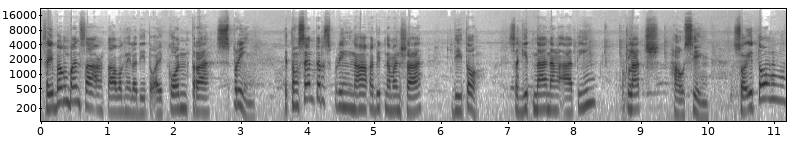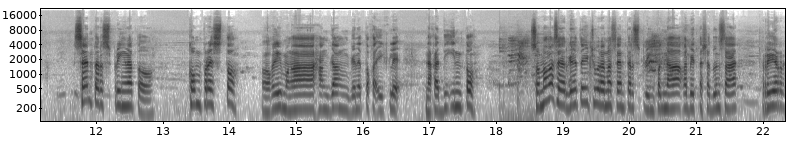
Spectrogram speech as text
Sa ibang bansa ang tawag nila dito ay contra spring. Itong center spring nakakabit naman siya dito sa gitna ng ating clutch housing. So itong center spring na to, compressed to. Okay, mga hanggang ganito kaikli. Nakadiin to. So mga sir, ganito yung itsura ng center spring pag nakakabit na siya dun sa rear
